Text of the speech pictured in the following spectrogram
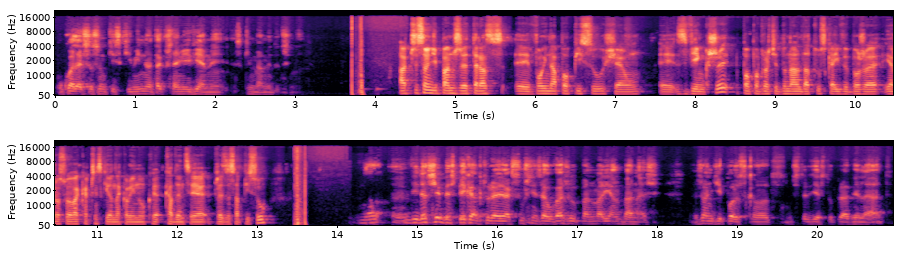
układać stosunki z kim innym, tak przynajmniej wiemy, z kim mamy do czynienia. A czy sądzi pan, że teraz y, wojna popisu się y, zwiększy po powrocie Donalda Tuska i wyborze Jarosława Kaczyńskiego na kolejną kadencję prezesa PiSu? No, widocznie bezpieka, która, jak słusznie zauważył pan Marian Banaś, rządzi Polską od 40 prawie lat,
